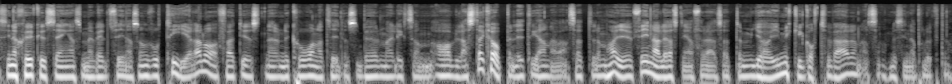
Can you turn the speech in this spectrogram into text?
sina sjukhussängar som är väldigt fina som roterar då för att just när under coronatiden så behöver man liksom avlasta kroppen lite grann. Va? Så att de har ju fina lösningar för det här så att de gör ju mycket gott för världen alltså med sina produkter.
